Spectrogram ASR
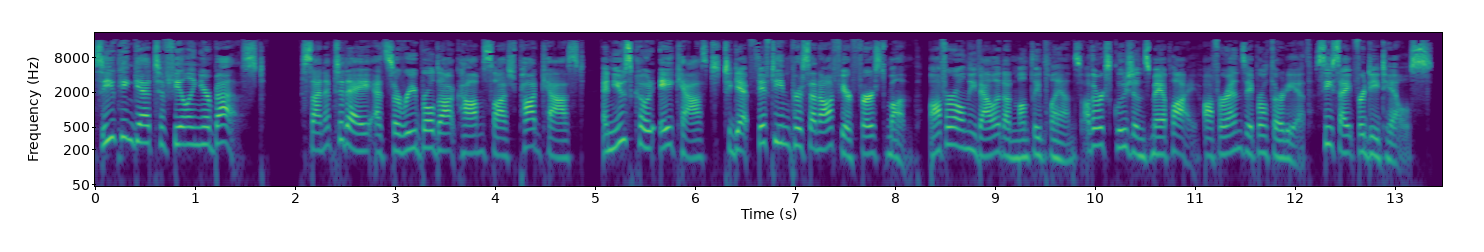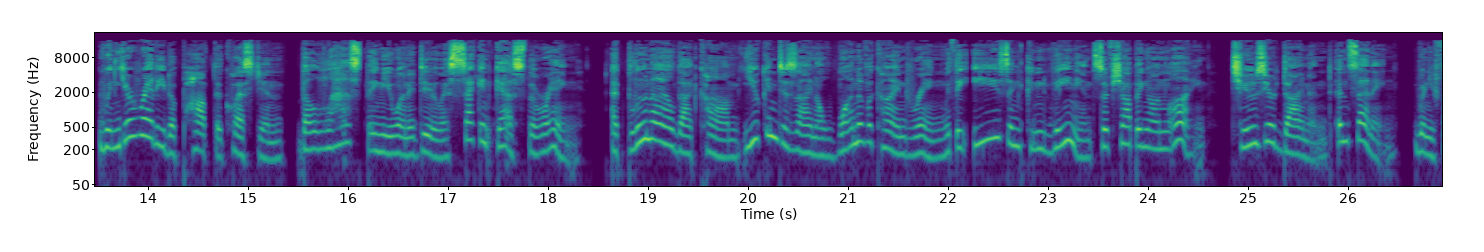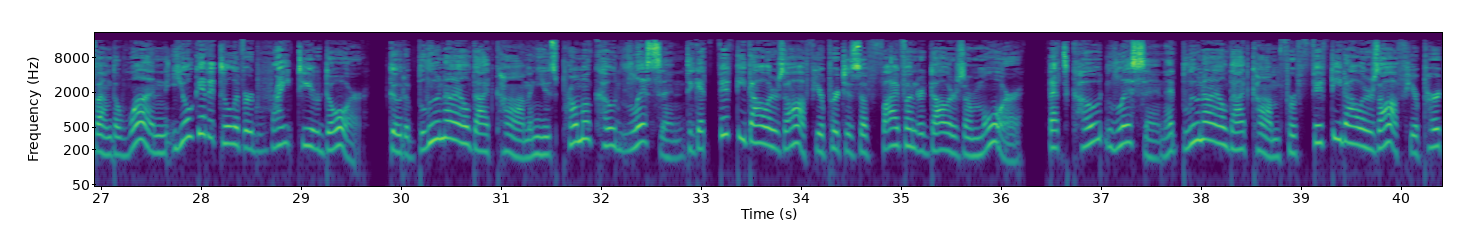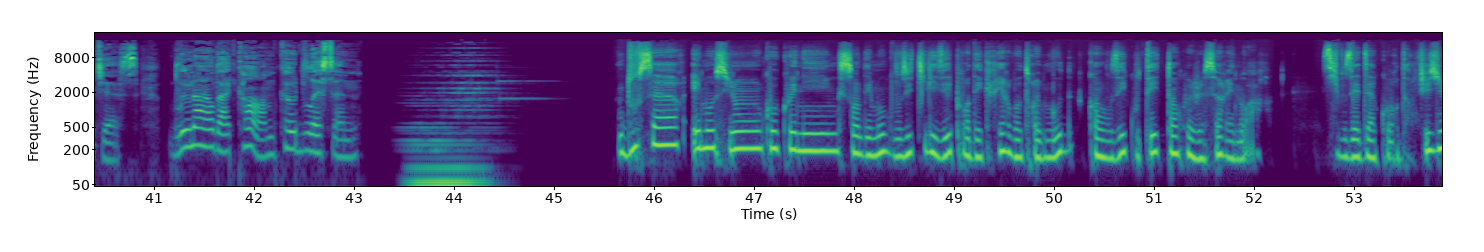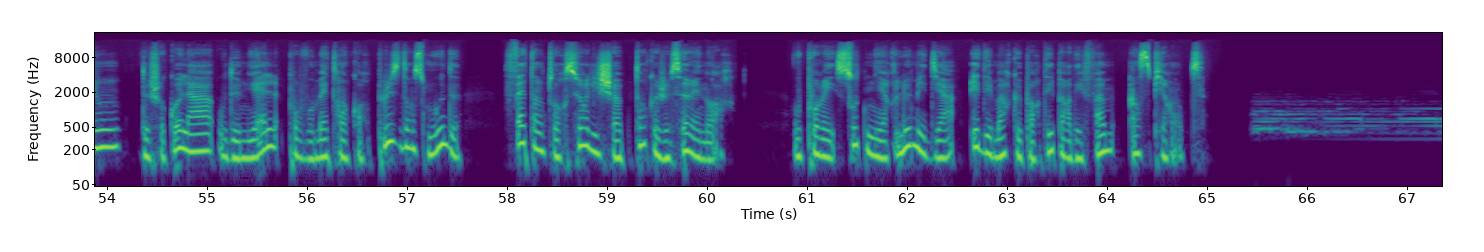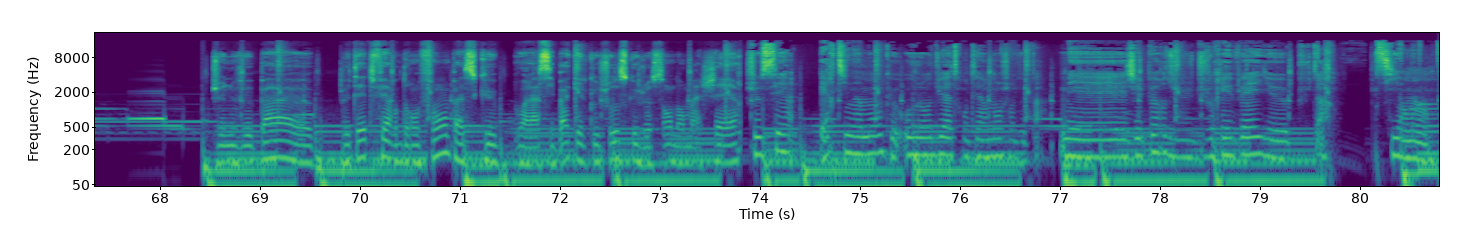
so you can get to feeling your best. Sign up today at cerebral.com slash podcast and use code ACAST to get 15% off your first month. Offer only valid on monthly plans. Other exclusions may apply. Offer ends April 30th. See site for details. When you're ready to pop the question, the last thing you want to do is second guess the ring. At Bluenile.com, you can design a one of a kind ring with the ease and convenience of shopping online. Choose your diamond and setting. When you find the one, you'll get it delivered right to your door. Go to Bluenile.com and use promo code LISTEN to get $50 off your purchase of $500 or more. That's code LISTEN at Bluenile.com for $50 off your purchase. Bluenile.com code LISTEN. Douceur, émotion, cocooning sont des mots que vous utilisez pour décrire votre mood quand vous écoutez Tant que je serai noir. Si vous êtes à court d'infusion, de chocolat ou de miel pour vous mettre encore plus dans ce mood, faites un tour sur l'e-shop Tant que je serai noir. Vous pourrez soutenir le média et des marques portées par des femmes inspirantes. Je ne veux pas euh, peut-être faire d'enfant parce que voilà, c'est pas quelque chose que je sens dans ma chair. Je sais pertinemment qu'aujourd'hui à 31 ans, j'en veux pas. Mais j'ai peur du, du réveil euh, plus tard, s'il y en a un.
